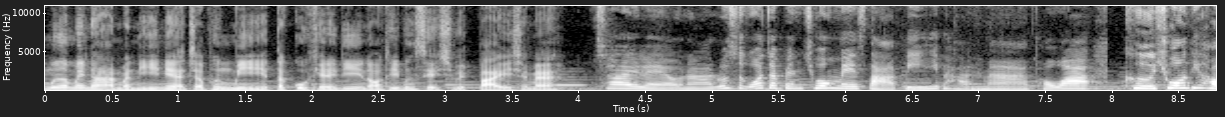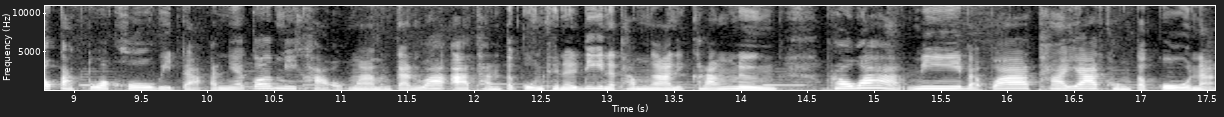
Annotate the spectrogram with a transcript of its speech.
เมื่อไม่นานมานี้เนี่ยจะเพิ่งมีตระกูลเคนเนดีเนาะที่เพิ่งเสียชีวิตไปใช่ไหมใช่แล้วนะ รู้สึกว่าจะเป็นช่วงเมษาปีที่ผ่านมา เพราะว่าคือช่วงที่เขากักตัวโควิดอะ อันนี้ก็มีข่าวออกมาเหมือนกันว่าอาถรรพ์ตระกูลเคนเนดีเนี่ยทำงานอีกครั้งหนึ่ง เพราะว่ามีแบบว่าทายาทของตระกูลอะ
